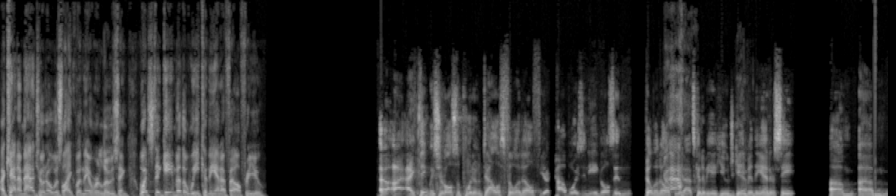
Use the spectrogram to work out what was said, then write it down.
I can't imagine what it was like when they were losing. What's the game of the week in the NFL for you? Uh, I, I, think we should also point out Dallas, Philadelphia, Cowboys and Eagles in Philadelphia. Ah. That's going to be a huge game yeah. in the NFC. Um, um,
